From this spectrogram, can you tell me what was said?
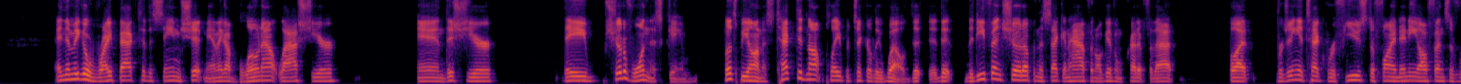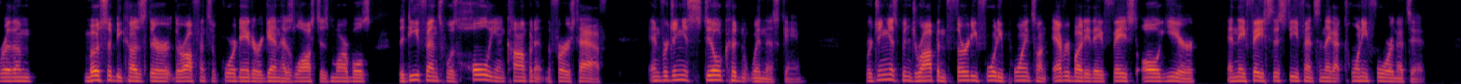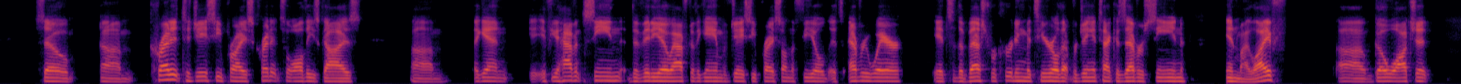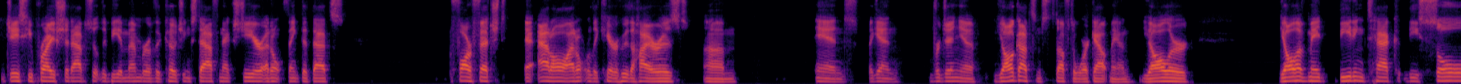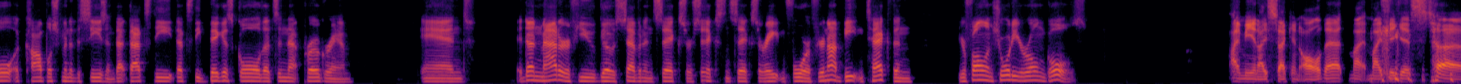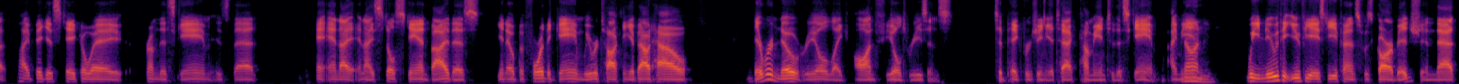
And then we go right back to the same shit, man. They got blown out last year. And this year, they should have won this game. Let's be honest. Tech did not play particularly well. The, the, the defense showed up in the second half, and I'll give them credit for that. But Virginia Tech refused to find any offensive rhythm, mostly because their their offensive coordinator again has lost his marbles. The defense was wholly incompetent in the first half, and Virginia still couldn't win this game. Virginia's been dropping 30, 40 points on everybody they faced all year, and they faced this defense and they got 24, and that's it. So, um, credit to JC Price, credit to all these guys. Um, again, if you haven't seen the video after the game of JC Price on the field, it's everywhere. It's the best recruiting material that Virginia Tech has ever seen in my life. Uh, go watch it. JC Price should absolutely be a member of the coaching staff next year. I don't think that that's far fetched at all. I don't really care who the hire is. Um, and again, Virginia, y'all got some stuff to work out, man. Y'all are y'all have made beating tech the sole accomplishment of the season that that's the that's the biggest goal that's in that program and it doesn't matter if you go seven and six or six and six or eight and four if you're not beating tech then you're falling short of your own goals I mean, I second all that. My my biggest uh, my biggest takeaway from this game is that, and I and I still stand by this. You know, before the game, we were talking about how there were no real like on field reasons to pick Virginia Tech coming into this game. I mean, None. we knew that UVA's defense was garbage, and that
